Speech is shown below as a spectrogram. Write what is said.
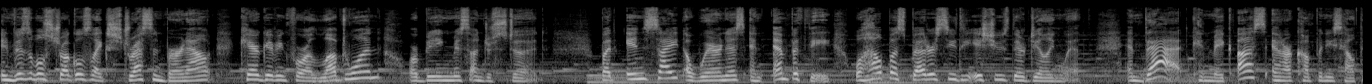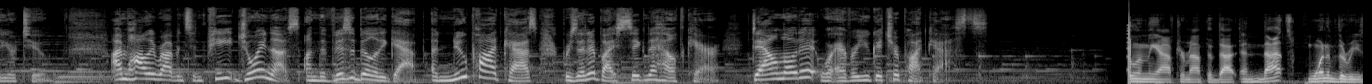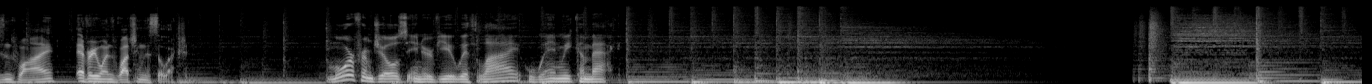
Invisible struggles like stress and burnout, caregiving for a loved one, or being misunderstood. But insight, awareness, and empathy will help us better see the issues they're dealing with. And that can make us and our companies healthier too. I'm Holly Robinson Peete. Join us on The Visibility Gap, a new podcast presented by Cigna Healthcare. Download it wherever you get your podcasts in the aftermath of that. And that's one of the reasons why everyone's watching this election. More from Joel's interview with Lai when we come back.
